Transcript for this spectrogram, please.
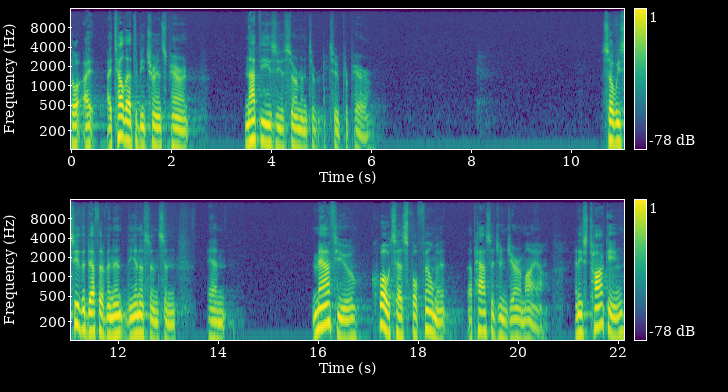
So I, I tell that to be transparent, not the easiest sermon to, to prepare. So we see the death of in, the innocents, and, and Matthew quotes as fulfillment a passage in Jeremiah. And he's talking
